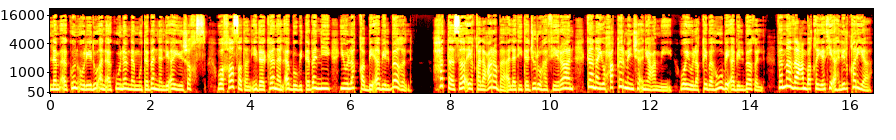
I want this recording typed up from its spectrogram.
لم أكن أريد أن أكون ابنا متبنى لأي شخص، وخاصة إذا كان الأب بالتبني يلقب بأبي البغل. حتى سائق العربة التي تجرها الثيران كان يحقر من شأن عمي ويلقبه بأبي البغل فماذا عن بقية أهل القرية؟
